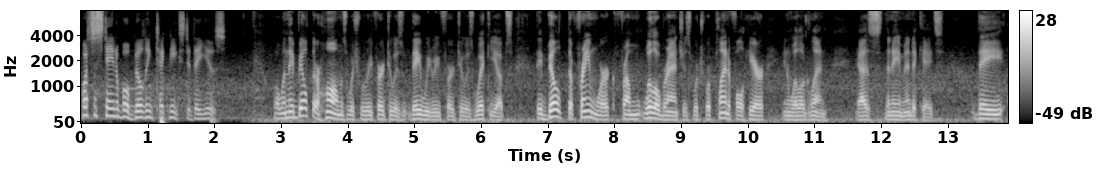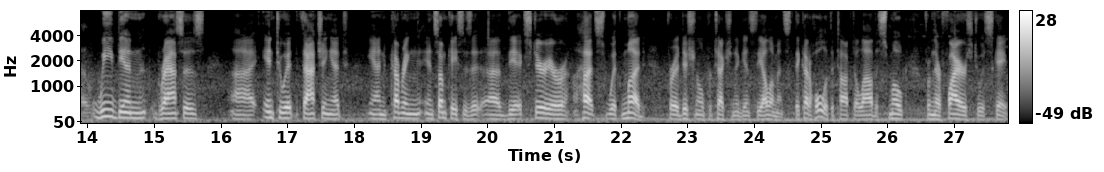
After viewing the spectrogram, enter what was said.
What sustainable building techniques did they use? Well, when they built their homes, which we refer to as, they would refer to as wickiups, they built the framework from willow branches, which were plentiful here in Willow Glen, as the name indicates. They weaved in grasses uh, into it, thatching it, and covering, in some cases, uh, the exterior huts with mud for additional protection against the elements. They cut a hole at the top to allow the smoke from their fires to escape.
